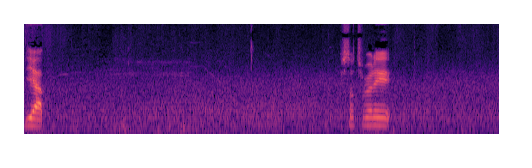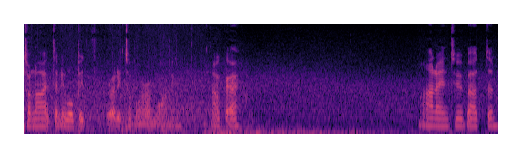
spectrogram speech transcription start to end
yeah. It's ready tonight, then it will be ready tomorrow morning. Okay. That ain't too bad then.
